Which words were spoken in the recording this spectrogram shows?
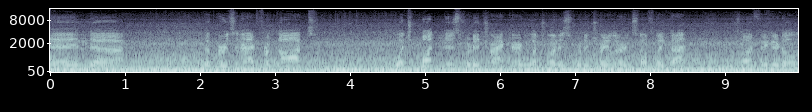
and uh, the person had forgot which button is for the tractor and which one is for the trailer and stuff like that. So I figured, oh,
